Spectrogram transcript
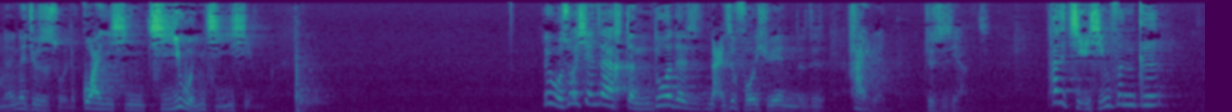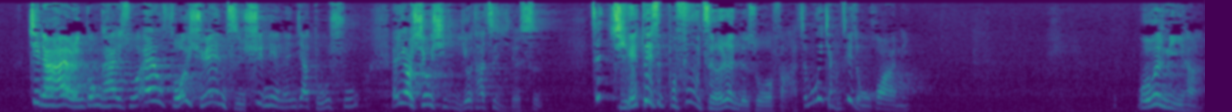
呢，那就是所谓的关心即闻即行。所以我说，现在很多的乃至佛学院的这害人就是这样子，他的解行分割，竟然还有人公开说：“哎，佛学院只训练人家读书，哎，要修行以后他自己的事。”这绝对是不负责任的说法，怎么会讲这种话呢？我问你哈，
